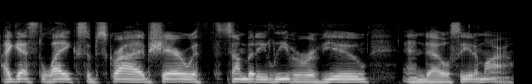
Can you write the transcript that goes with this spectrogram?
I guess like, subscribe, share with somebody, leave a review, and uh, we'll see you tomorrow.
